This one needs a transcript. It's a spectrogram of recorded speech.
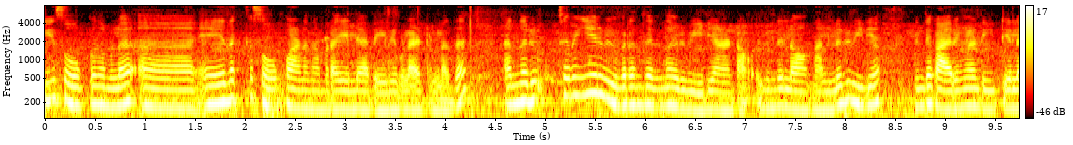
ഈ സോപ്പ് നമ്മൾ ഏതൊക്കെ സോപ്പാണ് നമ്മുടെ കയ്യിൽ അവൈലബിൾ ആയിട്ടുള്ളത് എന്നൊരു ചെറിയൊരു വിവരം തരുന്ന ഒരു വീഡിയോ ആണ് കേട്ടോ ഇതിന്റെ ലോ നല്ലൊരു വീഡിയോ ഇതിന്റെ കാര്യങ്ങൾ ഡീറ്റെയിൽ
